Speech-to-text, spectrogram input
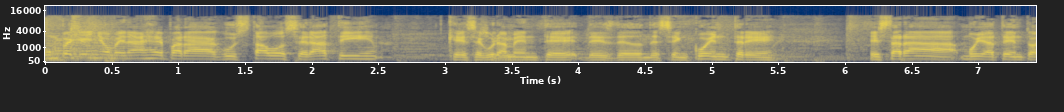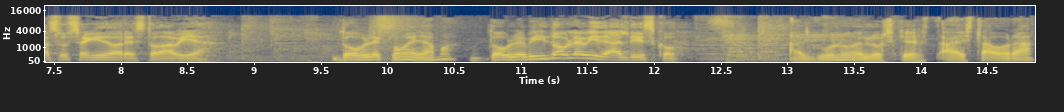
Un pequeño homenaje para Gustavo Cerati, que seguramente desde donde se encuentre estará muy atento a sus seguidores todavía. Doble, ¿cómo se llama? Doble vida. Doble vida el disco. Algunos de los que a esta hora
